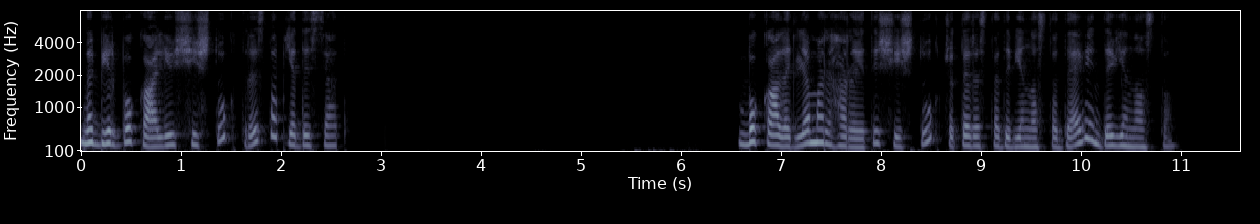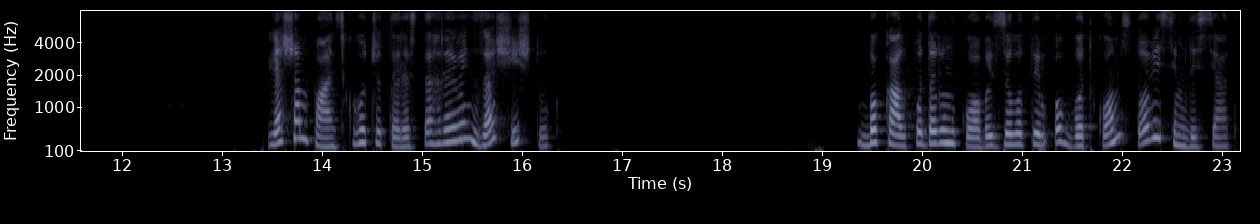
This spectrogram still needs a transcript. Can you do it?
Набір бокалів 6 штук 350. Бокали для маргарити 6 штук 499,90. Для шампанського 400 гривень за 6 штук. Бокал подарунковий з золотим обводком 180.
